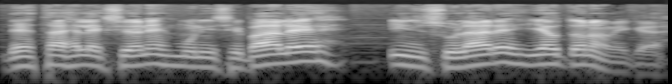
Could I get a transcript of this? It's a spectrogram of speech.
de estas elecciones municipales, insulares y autonómicas.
